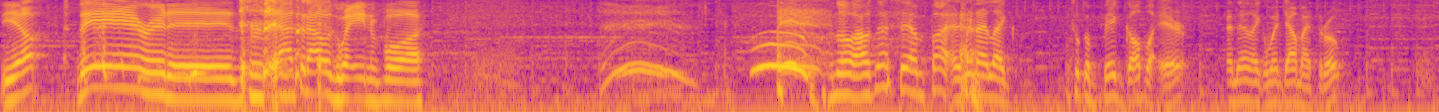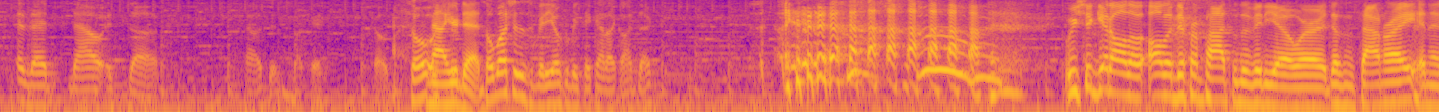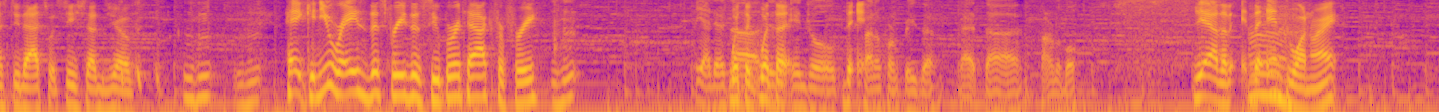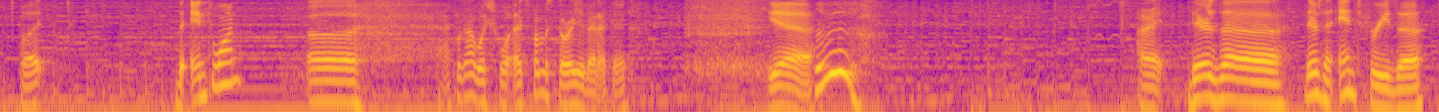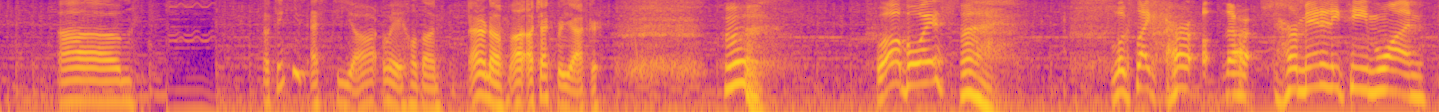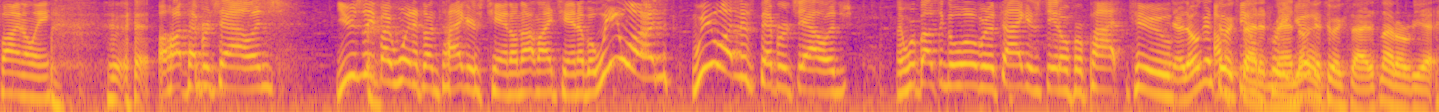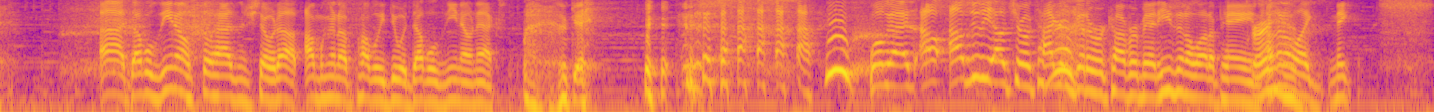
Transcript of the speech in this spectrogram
Yep, there it is. That's what I was waiting for. No, I was gonna say I'm fine, and then I like took a big gulp of air, and then like it went down my throat, and then now it's uh now it's in okay. So, so Now so- you're dead. So much of this video could be taken out of context. We should get all the all the different parts of the video where it doesn't sound right, and then just do that's what she said jokes. Hey, can you raise this Frieza's super attack for free? Yeah, there's With the- uh, with there's the- angel the- final form Frieza that's uh farmable. Yeah, the the int one, right? But The int one. uh, I forgot which one. It's from a story event, I think. Yeah. All right. There's a there's an int Frieza. Um, I think he's STR. Wait, hold on. I don't know. I'll, I'll check for you after. Well, boys, looks like her the Hermanity team won finally. A hot pepper challenge. Usually, if I win, it's on Tiger's channel, not my channel. But we won. We won this pepper challenge, and we're about to go over to Tiger's channel for part two. Yeah, don't get too I'm excited, man. Don't get too excited. It's not over yet. Ah, double Zeno still hasn't showed up. I'm gonna probably do a double Zeno next. Okay. Well, guys, I'll, I'll do the outro. Tiger's gonna recover, man. He's in a lot of pain. I'm gonna like make.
